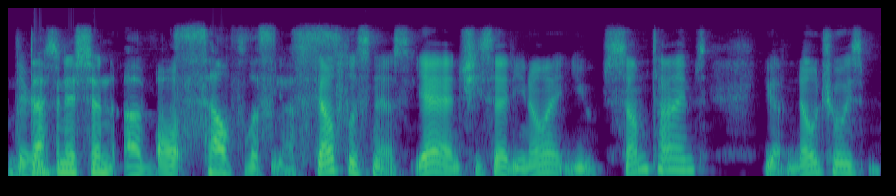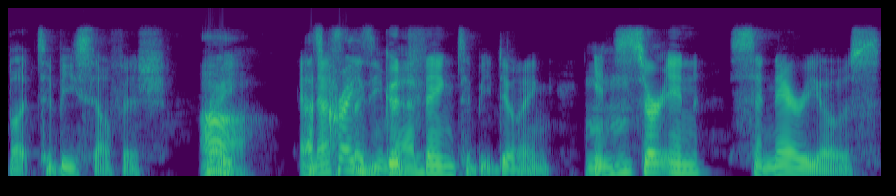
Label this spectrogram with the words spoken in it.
The definition of all- selflessness. selflessness. Yeah. And she said, you know what? You sometimes you have no choice but to be selfish. right? Uh, And That's that's, crazy, a good man. thing to be doing in mhm. certain scenarios.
